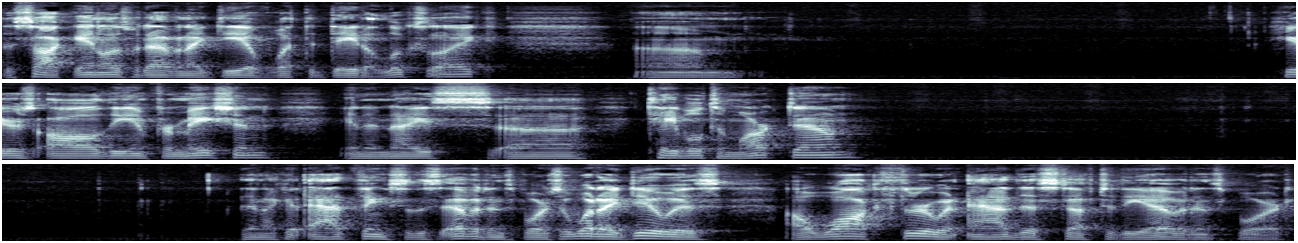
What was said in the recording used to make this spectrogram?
the SOC analyst would have an idea of what the data looks like. Um, here's all the information in a nice uh, table to markdown. Then I could add things to this evidence board. So what I do is I'll walk through and add this stuff to the evidence board.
